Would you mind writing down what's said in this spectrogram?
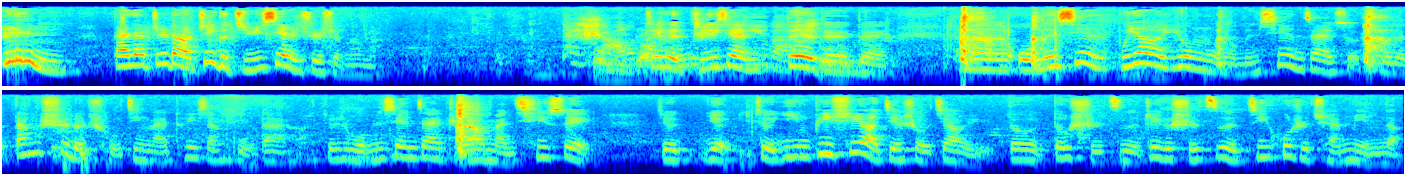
大家知道这个局限是什么吗？太少了，这个局限，对对对。呃，我们现不要用我们现在所处的当世的处境来推想古代哈，就是我们现在只要满七岁，就有就应必须要接受教育，都都识字，这个识字几乎是全民的。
